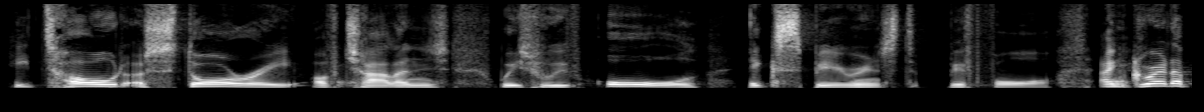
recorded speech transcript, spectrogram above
he told a story of challenge which we've all experienced before. And Greta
